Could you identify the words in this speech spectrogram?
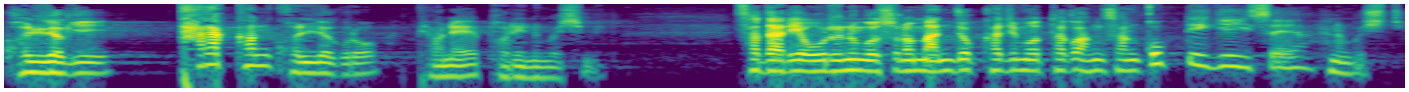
권력이 타락한 권력으로 변해 버리는 것입니다. 사다리에 오르는 것으로 만족하지 못하고 항상 꼭대기에 있어야 하는 것이죠.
